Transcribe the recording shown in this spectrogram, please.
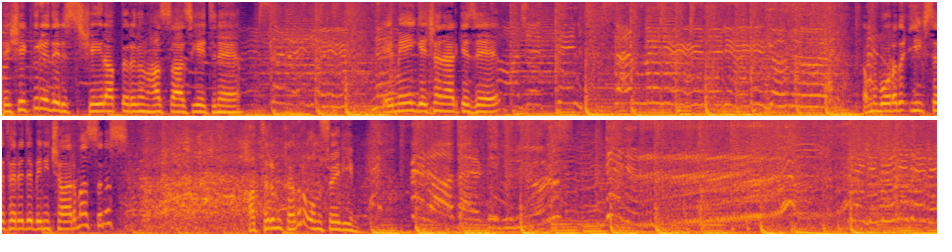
Teşekkür ederiz şehir hatlarının hassasiyetine, emeği geçen herkese. ettin Ama bu arada ilk sefere de beni çağırmazsanız hatırım kalır onu söyleyeyim. Beraber deliriyoruz. Delir. Deli deli deli.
